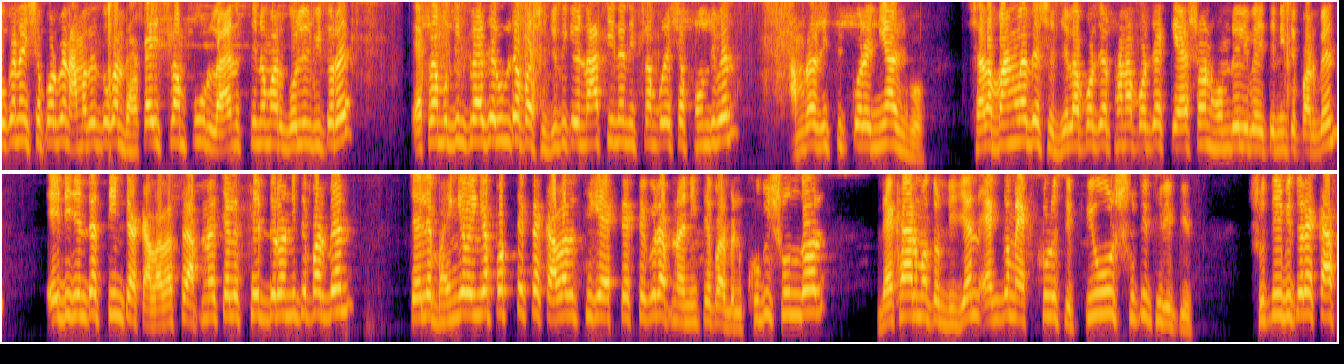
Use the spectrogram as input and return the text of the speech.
দোকানে এসে পড়বেন আমাদের দোকান ঢাকা ইসলামপুর লায়ন সিনেমার গলির ভিতরে। একরামুদ্দিন প্লাজার উল্টা পাশে, যদি কেউ না চিনেন ইসলামপুরে এসে ফোন দিবেন, আমরা রিসিভ করে নিয়ে আসব। সারা বাংলাদেশে জেলা পর্যায়ে, থানা পর্যায়ে ক্যাশ অন হোম ডেলিভারিতে নিতে পারবেন। এই ডিজাইনটা তিনটা কালার আছে। আপনারা চাইলে সেট ধরে নিতে পারবেন, চাইলে ভাঙ্গে ভাঙ্গে প্রত্যেকটা কালারের থেকে একটা একটা করে আপনারা নিতে পারবেন। খুবই সুন্দর দেখার মতো ডিজাইন, একদম এক্সক্লুসিভ পিওর সুতি থ্রি পিস সুতির ভিতরে কাজ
